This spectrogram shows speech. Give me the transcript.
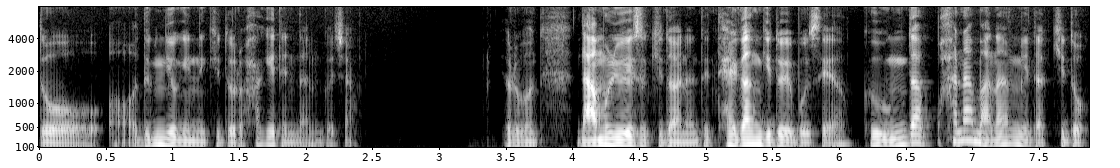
또 어, 능력 있는 기도를 하게 된다는 거죠. 여러분, 남을 위해서 기도하는데 대강 기도해 보세요. 그 응답 하나만 합니다. 기도.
